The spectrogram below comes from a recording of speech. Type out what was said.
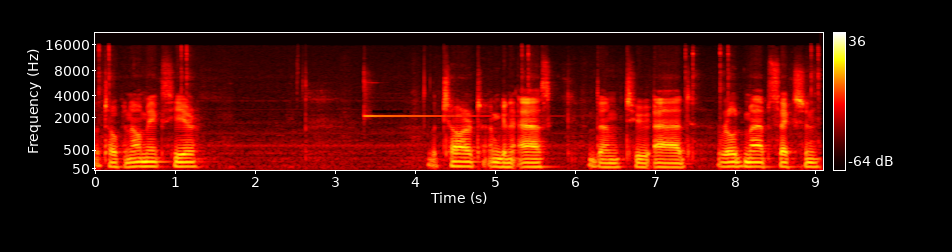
the tokenomics here the chart I'm gonna ask them to add roadmap section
